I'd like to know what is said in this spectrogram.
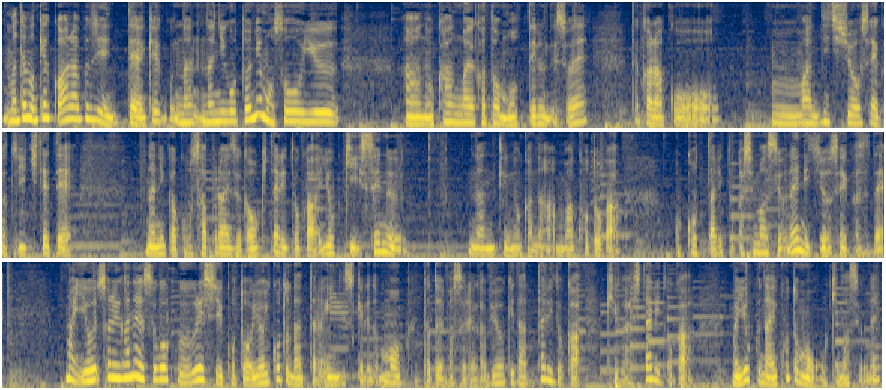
まあ、でも結構アラブ人って結構何事にもそういうあの考え方を持ってるんですよね。だからこう、うんまあ、日常生活生きてて何かこうサプライズが起きたりとか予期せぬなんていうのかな、まあ、ことが起こったりとかしますよね日常生活で。まあ、それがねすごく嬉しいこと良いことだったらいいんですけれども例えばそれが病気だったりとか怪我したりとか、まあ、良くないことも起きますよね。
